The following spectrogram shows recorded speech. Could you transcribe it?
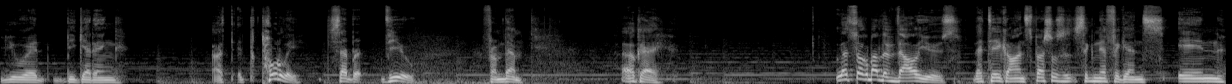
you would be getting a, a totally separate view from them. Okay, let's talk about the values that take on special significance in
